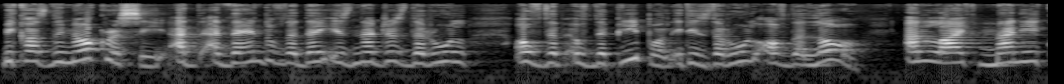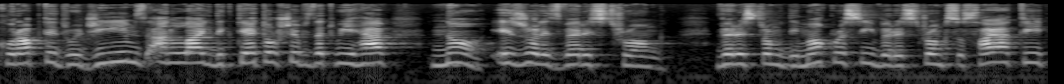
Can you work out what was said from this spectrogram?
Because democracy at, at the end of the day is not just the rule of the of the people. It is the rule of the law. Unlike many corrupted regimes unlike dictatorships that we have no israel is very strong very strong democracy very strong society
